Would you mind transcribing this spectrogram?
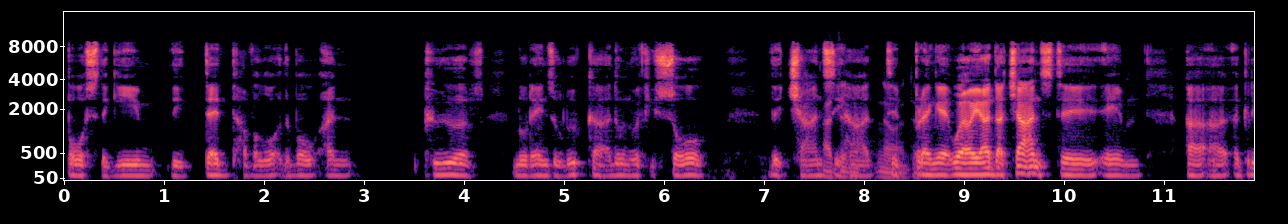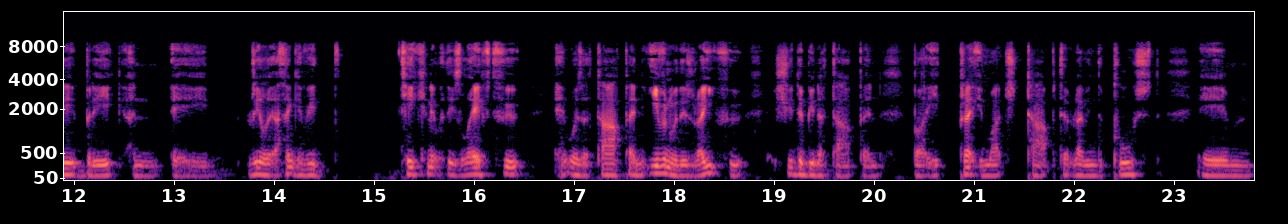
boss the game. They did have a lot of the ball. And poor Lorenzo Lucca. I don't know if you saw the chance he had no, to bring it. Well, he had a chance to um, a, a, great break, and uh, really, I think if he'd taken it with his left foot it was a tap in. Even with his right foot, it should have been a tap in, but he pretty much tapped it around the post um,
